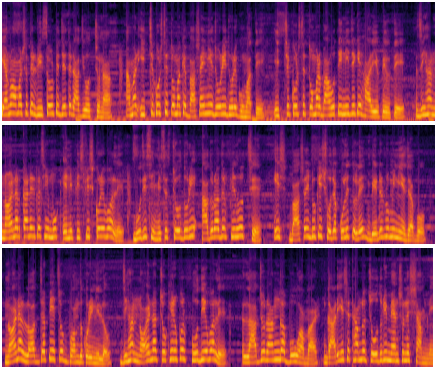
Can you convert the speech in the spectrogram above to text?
কেন আমার সাথে রিসোর্টে যেতে রাজি হচ্ছ না? আমার ইচ্ছে করছে তোমাকে বাসায় নিয়ে জড়িয়ে ধরে ঘুমাতে। ইচ্ছে করছে তোমার বাহুতেই নিজেকে হারিয়ে ফেলতে। জিহান নয়নার কানের কাছে মুখ এনে ফিসফিস করে বলে, বুঝেছি মিসেস চৌধুরী, আদর আদর ফিল হচ্ছে। ইস, বাসায় ঢুকে সোজা কোলে তুলে বেডের রুমে নিয়ে যাব। নয়না লজ্জা পেয়ে চোখ বন্ধ করে নিল। জিহান নয়নার চোখের উপর ফু দিয়ে বলে লাজরাঙ্গা বউ আমার। গাড়ি এসে থামলো চৌধুরী ম্যানশনের সামনে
